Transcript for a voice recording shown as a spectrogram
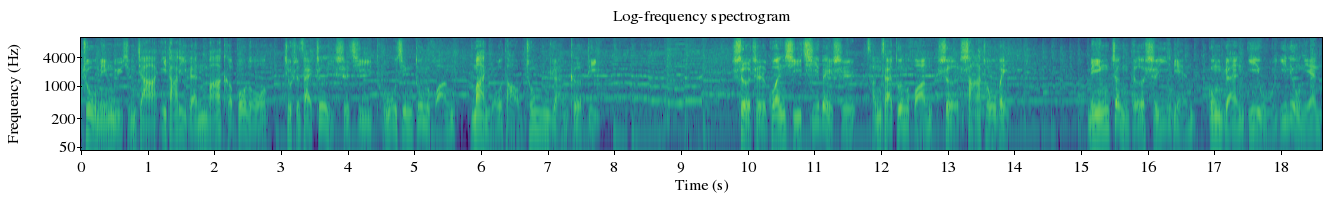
著名旅行家意大利人马可·波罗就是在这一时期途经敦煌，漫游到中原各地。设置关西七卫时，曾在敦煌设沙州卫。明正德十一年（公元1516年），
